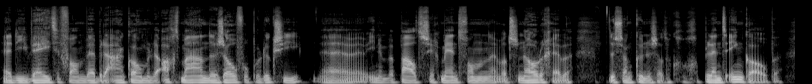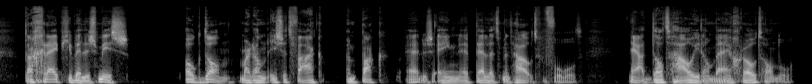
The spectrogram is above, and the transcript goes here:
Die weten van, we hebben de aankomende acht maanden zoveel productie uh, in een bepaald segment van uh, wat ze nodig hebben. Dus dan kunnen ze dat ook gewoon gepland inkopen. Daar grijp je wel eens mis. Ook dan. Maar dan is het vaak een pak. Dus één eh, pallet met hout bijvoorbeeld. Nou ja, dat hou je dan bij een groothandel.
